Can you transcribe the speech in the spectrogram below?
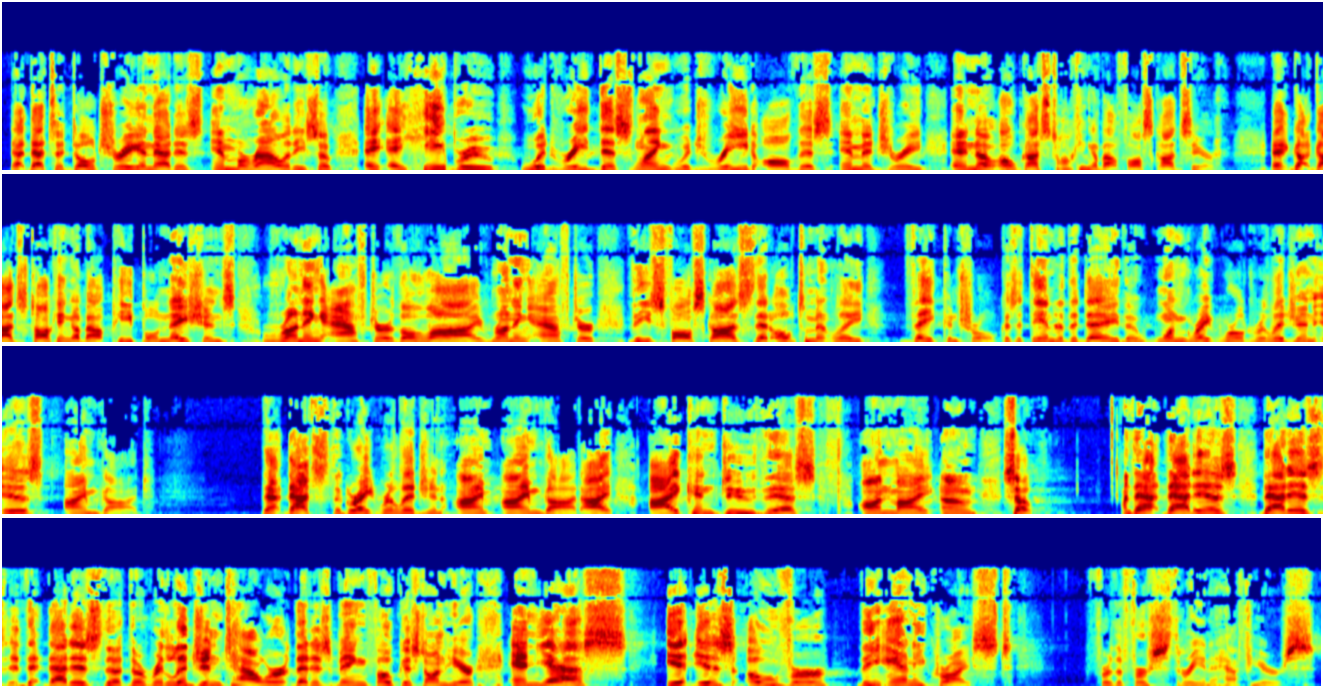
That, that's adultery and that is immorality. So a, a, Hebrew would read this language, read all this imagery, and know, oh, God's talking about false gods here. Eh, God's talking about people, nations running after the lie, running after these false gods that ultimately they control. Because at the end of the day, the one great world religion is I'm God. That, that's the great religion. I'm, I'm God. I, I can do this on my own. So, that, that is, that is, that is the, the religion tower that is being focused on here. And yes, it is over the Antichrist for the first three and a half years.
